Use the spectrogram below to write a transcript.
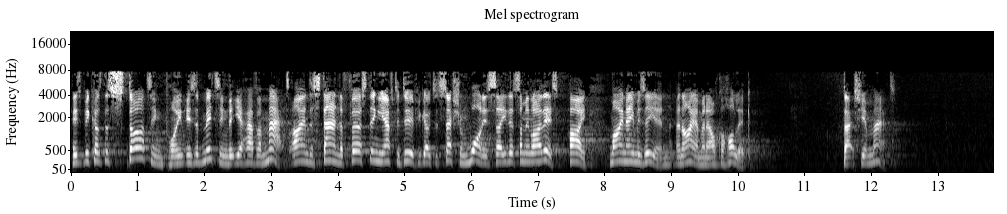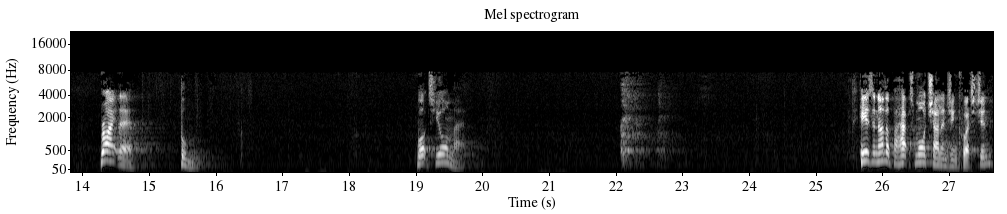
is because the starting point is admitting that you have a mat. I understand the first thing you have to do if you go to session one is say something like this Hi, my name is Ian and I am an alcoholic. That's your mat. Right there. Boom. What's your mat? Here's another perhaps more challenging question.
